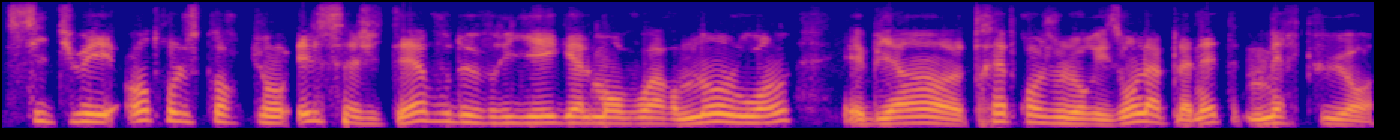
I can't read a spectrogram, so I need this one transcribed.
Située entre le Scorpion et le Sagittaire, vous devriez également voir non loin, eh bien très proche de l'horizon, la planète Mercure.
